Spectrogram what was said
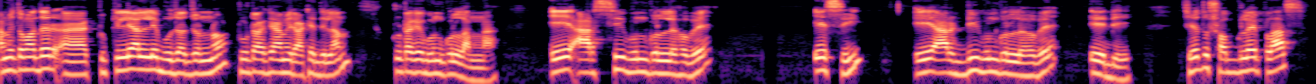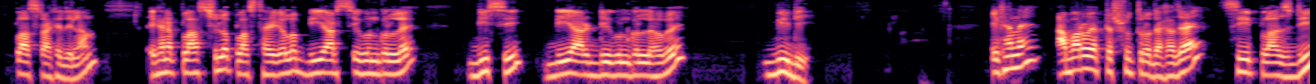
আমি তোমাদের একটু ক্লিয়ারলি বোঝার জন্য টুটাকে আমি রাখে দিলাম। টুটাকে গুণ করলাম না। এ আর সি গুণ করলে হবে এসি এ আর ডি গুণ করলে হবে এডি যেহেতু সবগুলোই প্লাস প্লাস রাখে দিলাম। এখানে প্লাস ছিল প্লাস থেকে গেল বি আর সি গুণ করলে বিসি বি আর ডি গুণ করলে হবে বিডি এখানে আবারও একটা সূত্র দেখা যায় C plus D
